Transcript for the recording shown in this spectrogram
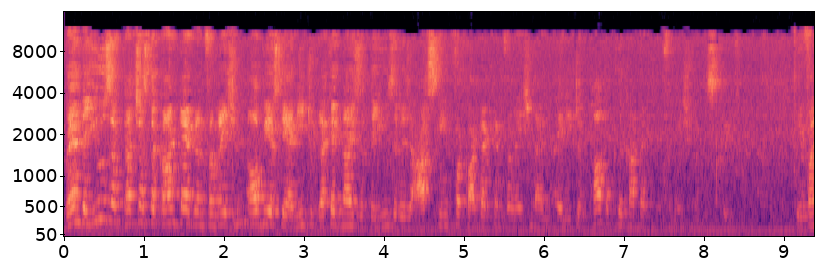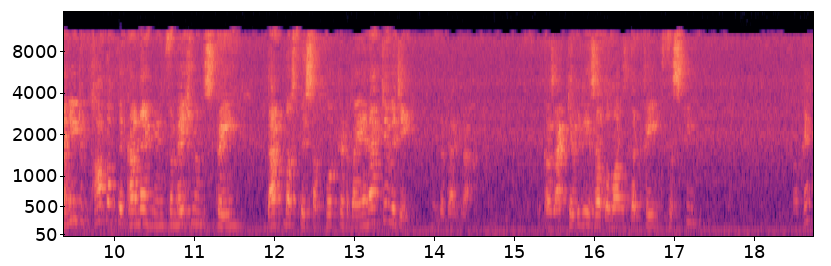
When the user touches the contact information, obviously I need to recognize that the user is asking for contact information and I need to pop up the contact information on the screen. If I need to pop up the contact information on the screen, that must be supported by an activity in the background because activities are the ones that paint the screen. Okay?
